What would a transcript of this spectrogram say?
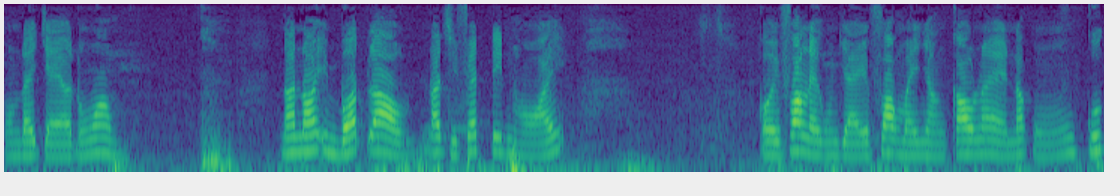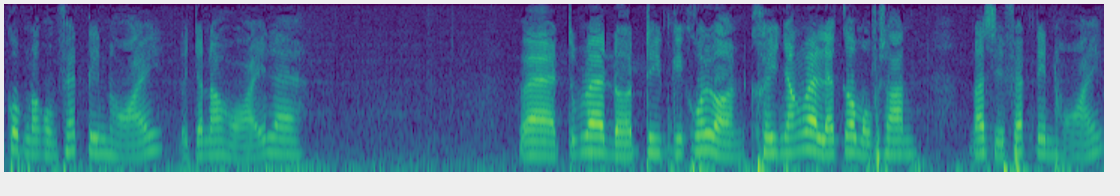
còn đây chạy rồi đúng không? Nó nói inbox đâu nó chỉ phát tin hỏi. Còn phân này cũng vậy phân mày nhận câu này nó cũng cuối cùng nó cũng phát tin hỏi để cho nó hỏi là và chúng ta đợi tìm cái khối lệnh. Khi nhấn vào lá cơ màu xanh nó sẽ phát tin hỏi.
